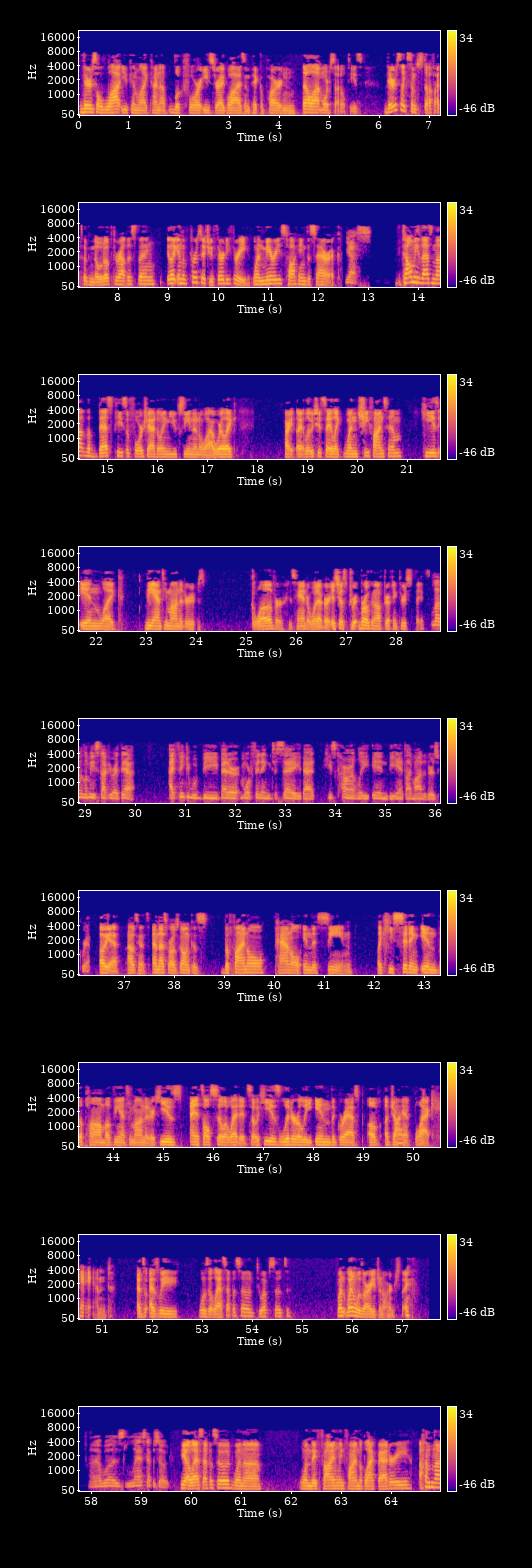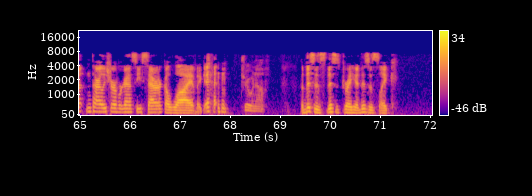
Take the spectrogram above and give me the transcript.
There's a lot you can like kind of look for Easter egg wise and pick apart and a lot more subtleties. There's like some stuff I took note of throughout this thing. Like in the first issue, 33, when Miri's talking to Saarek. yes. Tell me that's not the best piece of foreshadowing you've seen in a while. Where like, all right, we should say like when she finds him, he's in like the anti-monitor's glove or his hand or whatever. It's just dri- broken off, drifting through space. Let, let me stop you right there. I think it would be better, more fitting to say that he's currently in the anti-monitor's grip. Oh yeah, I was gonna, and that's where I was going because the final panel in this scene, like he's sitting in the palm of the anti-monitor. He is, and it's all silhouetted, so he is literally in the grasp of a giant black hand. As as we, what was it last episode? Two episodes? When when was our Agent Orange thing? Uh, that was last episode. Yeah, last episode when uh when they finally find the black battery. I'm not entirely sure if we're gonna see Saarek alive again. True enough. But this is this is right here. This is like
